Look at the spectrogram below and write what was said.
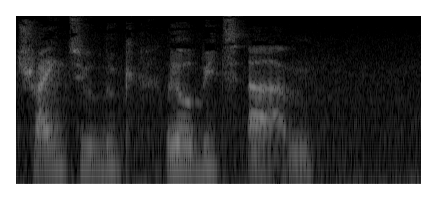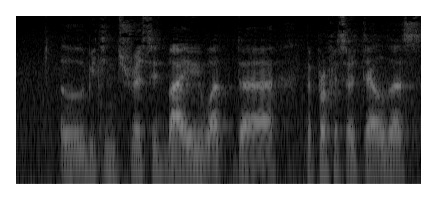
trying to look a little bit um, a little bit interested by what the, the professor tells us.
